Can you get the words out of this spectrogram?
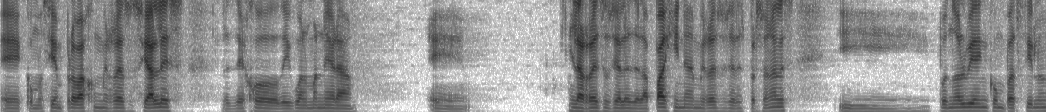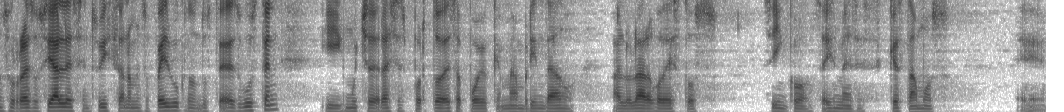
eh, como siempre, abajo en mis redes sociales. Les dejo de igual manera eh, las redes sociales de la página, mis redes sociales personales. Y pues no olviden compartirlo en sus redes sociales, en su Instagram, en su Facebook, donde ustedes gusten y muchas gracias por todo ese apoyo que me han brindado a lo largo de estos 5, 6 meses que estamos, eh,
